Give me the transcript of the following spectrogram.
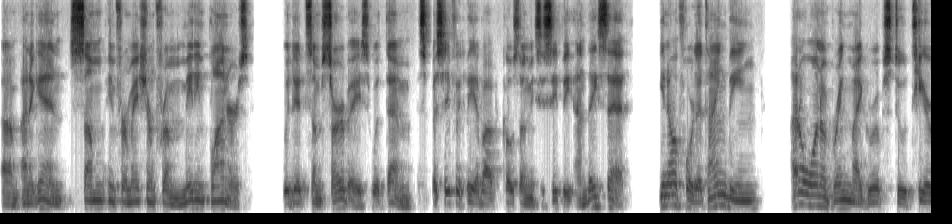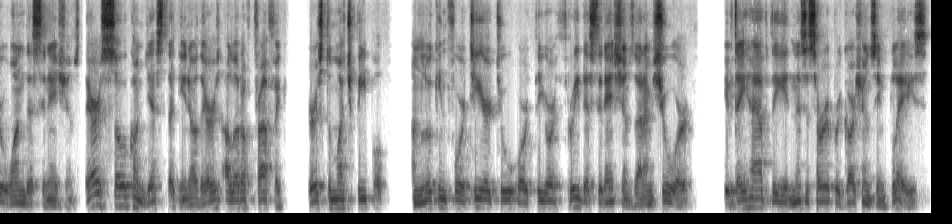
um, and again, some information from meeting planners, we did some surveys with them specifically about coastal Mississippi, and they said, you know, for the time being, I don't want to bring my groups to tier one destinations. They are so congested, you know, there's a lot of traffic, there's too much people. I'm looking for tier two or tier three destinations that I'm sure if they have the necessary precautions in place,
